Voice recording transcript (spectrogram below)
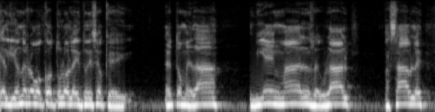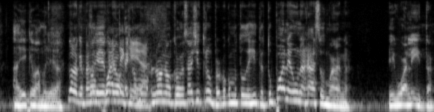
el guion de Robocop, tú lo lees y tú dices, ok, esto me da bien, mal, regular, pasable. Ahí es que vamos a llegar. No, lo que pasa ¿Con es que yo creo es como, no, no, con Starship Trooper, porque como tú dijiste, tú pones una raza humana igualita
